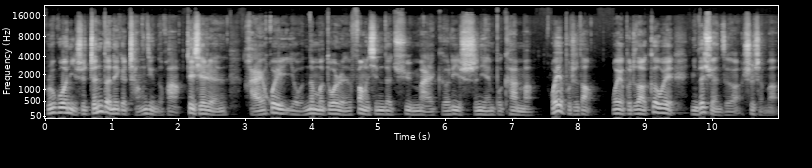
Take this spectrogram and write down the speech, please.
如果你是真的那个场景的话，这些人还会有那么多人放心的去买格力十年不看吗？我也不知道，我也不知道各位你的选择是什么。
